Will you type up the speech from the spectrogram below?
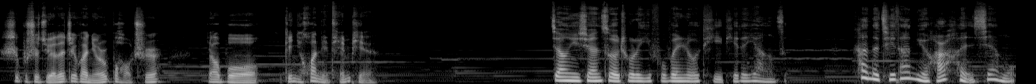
是不是觉得这块牛肉不好吃？要不给你换点甜品？”江逸轩做出了一副温柔体贴的样子。看得其他女孩很羡慕，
